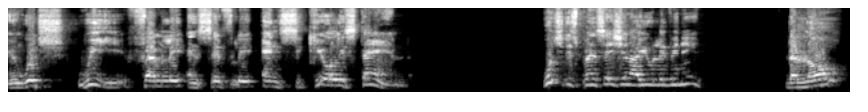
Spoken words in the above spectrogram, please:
in which we firmly and safely and securely stand which dispensation are you living in? The law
